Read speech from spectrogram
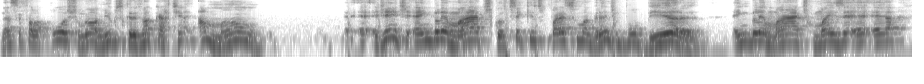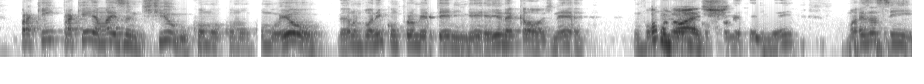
Né? Você fala, poxa, o meu amigo escreveu uma cartinha à mão. É, é, gente, é emblemático. Eu sei que isso parece uma grande bobeira, é emblemático, mas é, é, é para quem, quem é mais antigo, como, como, como eu, né? eu não vou nem comprometer ninguém aí, né, Cláudio? Né? Não vou como nós. comprometer ninguém. Mas assim,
